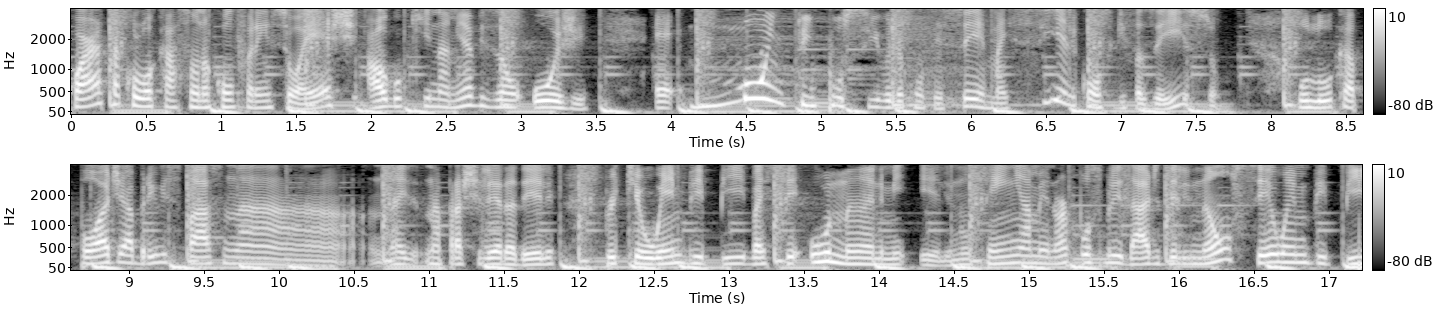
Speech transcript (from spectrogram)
quarta colocação na Conferência Oeste, algo que na minha visão hoje é muito impossível de acontecer, mas se ele conseguir fazer isso, o Luca pode abrir o espaço na, na, na, prateleira dele, porque o MVP vai ser unânime ele. Não tem a menor possibilidade dele não ser o MVP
